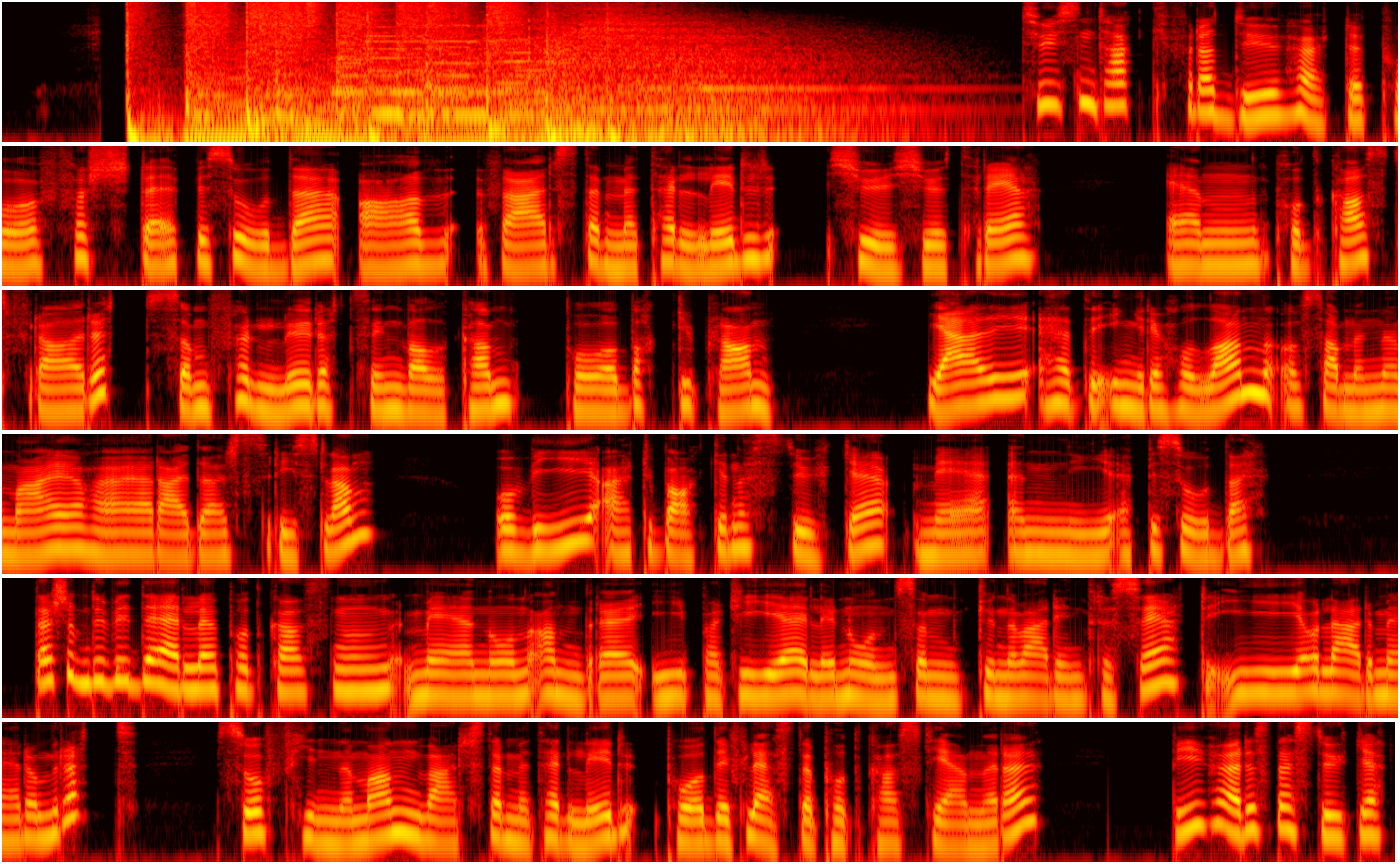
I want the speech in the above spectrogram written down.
Tusen takk for at du hørte på første episode av Hver stemme teller 2023, en podkast fra Rødt som følger Rødt sin valgkamp på bakkeplan. Jeg heter Ingrid Holland, og sammen med meg har jeg Reidar Strisland, og vi er tilbake neste uke med en ny episode. Dersom du vil dele podkasten med noen andre i partiet, eller noen som kunne være interessert i å lære mer om Rødt, så finner man Hver stemme teller på de fleste podkasttjenere. Vi høres neste uke.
